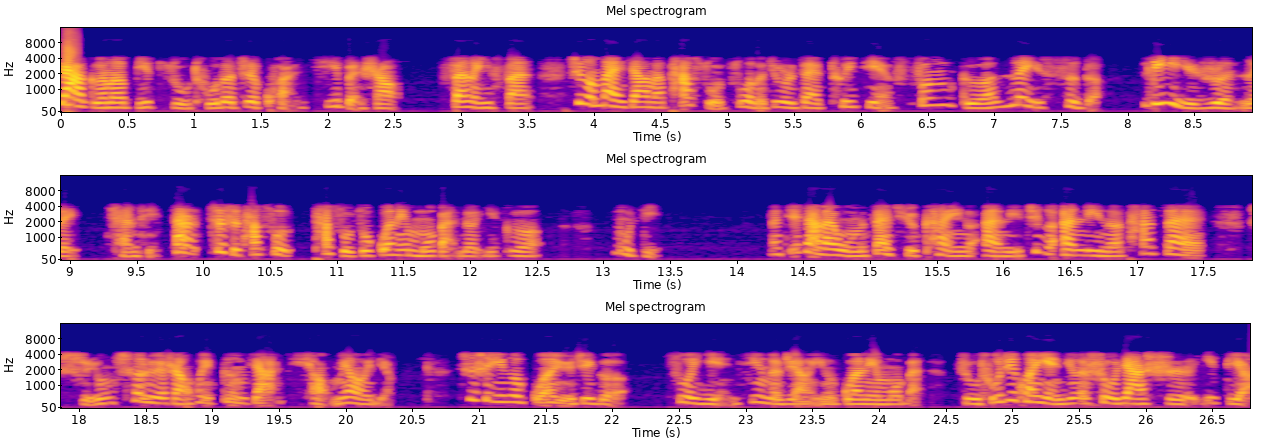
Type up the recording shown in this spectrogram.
价格呢，比主图的这款基本上。翻了一番，这个卖家呢，他所做的就是在推荐风格类似的。利润类产品，但这是他所他所做关联模板的一个目的。那接下来我们再去看一个案例，这个案例呢，它在使用策略上会更加巧妙一点。这是一个关于这个做眼镜的这样一个关联模板。主图这款眼镜的售价是一点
